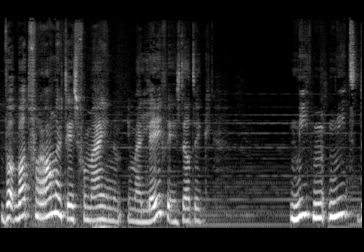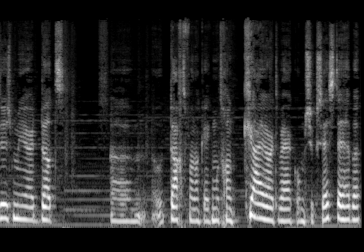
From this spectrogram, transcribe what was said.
Wat, wat veranderd is voor mij in, in mijn leven is dat ik niet, niet dus meer dat um, ik dacht van oké, okay, ik moet gewoon keihard werken om succes te hebben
